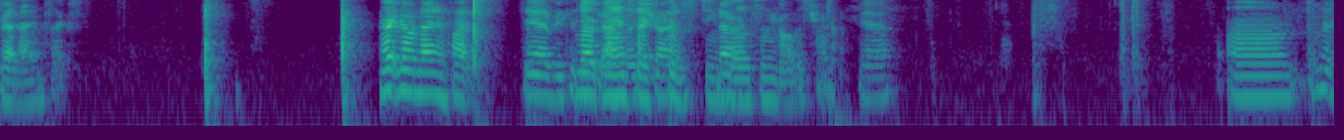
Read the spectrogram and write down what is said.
Yeah, nine and six. Right? No, nine and five. Yeah, because No, nine and six because Steam No, Guns and Godless Shrine. Yeah. Um, I'm gonna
